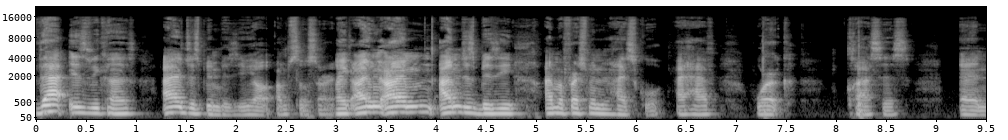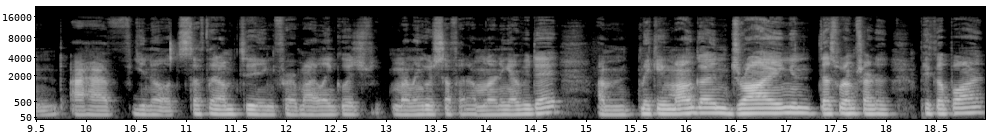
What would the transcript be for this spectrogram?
That is because I have just been busy, y'all. I'm so sorry. Like I'm I'm I'm just busy. I'm a freshman in high school. I have work, classes, and I have, you know, stuff that I'm doing for my language, my language stuff that I'm learning every day. I'm making manga and drawing, and that's what I'm trying to pick up on.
